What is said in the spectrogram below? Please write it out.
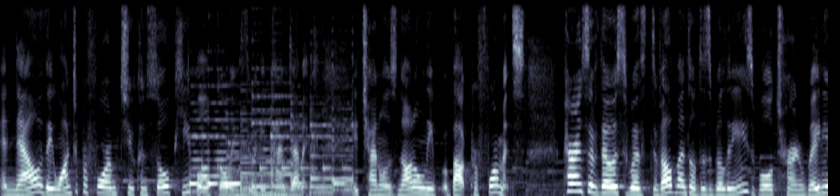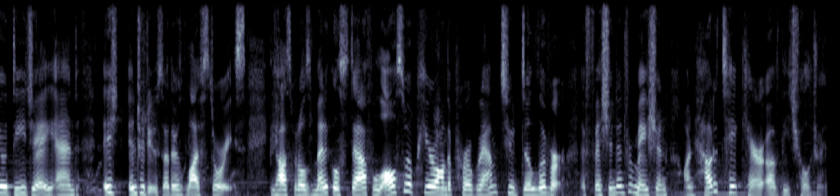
and now they want to perform to console people going through the pandemic. The channel is not only about performance, Parents of those with developmental disabilities will turn radio DJ and introduce others' life stories. The hospital's medical staff will also appear on the program to deliver efficient information on how to take care of the children.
